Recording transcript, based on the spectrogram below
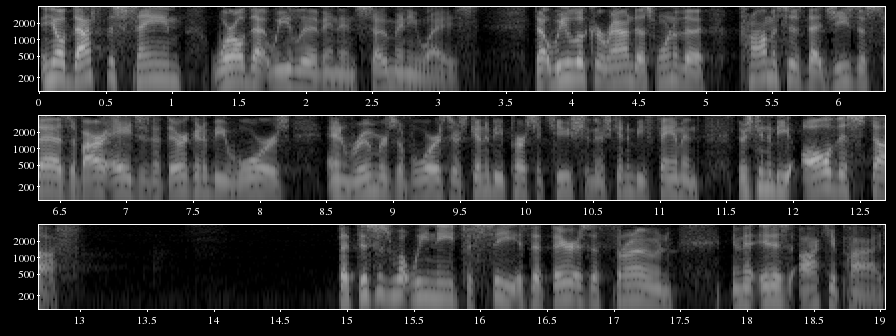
And you know, that's the same world that we live in in so many ways. That we look around us, one of the promises that Jesus says of our age is that there are going to be wars and rumors of wars. There's going to be persecution. There's going to be famine. There's going to be all this stuff. That this is what we need to see is that there is a throne and that it is occupied.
